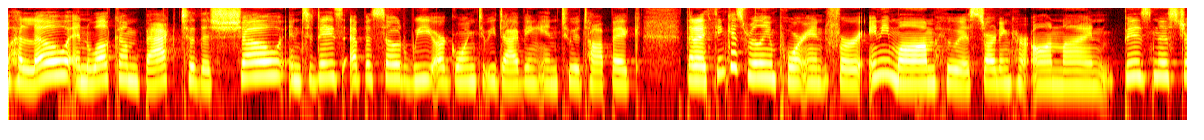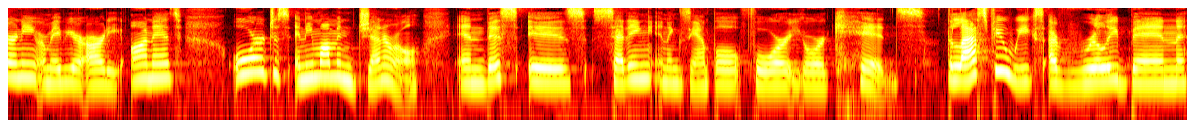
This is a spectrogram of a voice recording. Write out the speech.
hello, and welcome back to the show. In today's episode, we are going to be diving into a topic that I think is really important for any mom who is starting her online business journey, or maybe you're already on it, or just any mom in general. And this is setting an example for your kids. The last few weeks, I've really been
